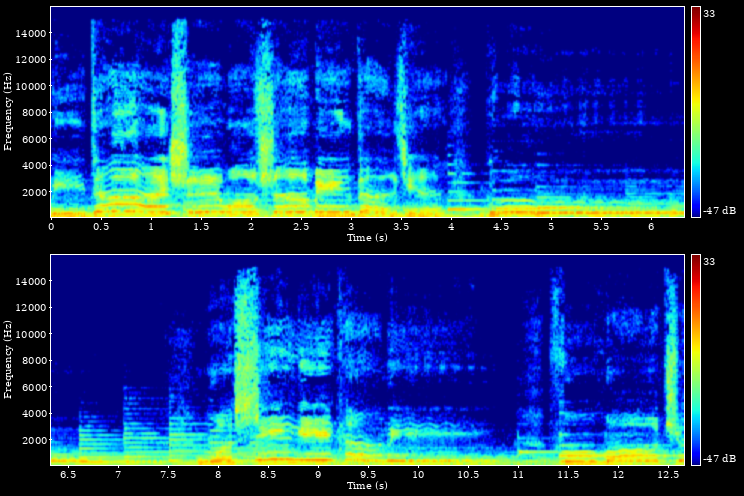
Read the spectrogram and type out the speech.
你的爱是我生命的坚固。我心依靠你，复活救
